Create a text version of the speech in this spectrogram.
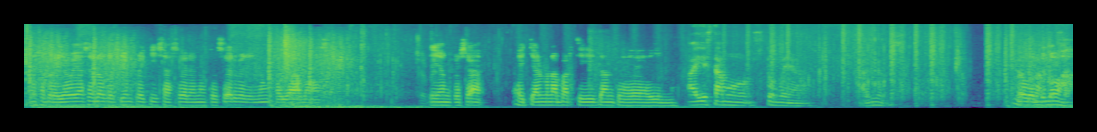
Eso, pero yo voy a hacer lo que siempre quise hacer en este server y nunca llegamos a hacer. Y aunque sea echarme una partidita antes de irme. Ahí estamos, toma ya. Adiós. Luego tú no, vas-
